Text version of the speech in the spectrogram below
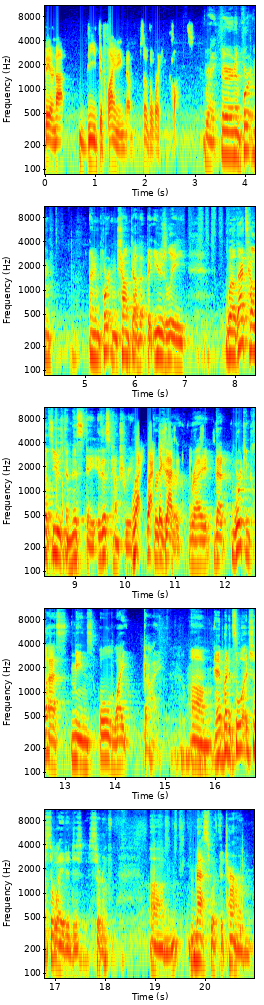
they are not the defining members of the working class. Right, they're an important an important chunk of it, but usually well, that's how it's used in this state, in this country. Right, right, exactly. Sure, right, that working class means old white guy. Um, and, but it's it's just a way to just sort of um, mess with the term,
